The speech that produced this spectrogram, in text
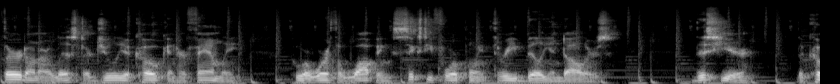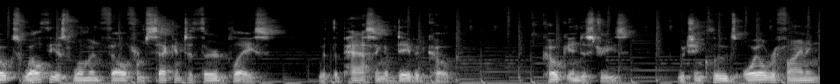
Third on our list are Julia Koch and her family, who are worth a whopping $64.3 billion. This year, the Koch's wealthiest woman fell from second to third place with the passing of David Koch. Koch Industries, which includes oil refining,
